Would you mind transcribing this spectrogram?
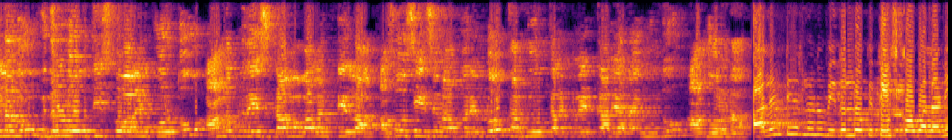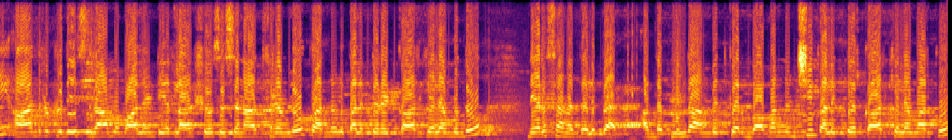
వాలంటీర్లను విధుల్లోకి తీసుకోవాలని కోరుతూ ఆంధ్రప్రదేశ్ గ్రామ వాలంటీర్ల అసోసియేషన్ ఆధ్వర్యంలో కర్నూలు కలెక్టరేట్ కార్యాలయం ముందు ఆందోళన. వాలంటీర్లను విధుల్లోకి తీసుకోవాలని ఆంధ్రప్రదేశ్ గ్రామ వాలంటీర్ల అసోసియేషన్ ఆధ్వర్యంలో కర్నూలు కలెక్టరేట్ కార్యాలయం ముందు నిరసన తెలిపారు. అంతకుముందు అంబేద్కర్ భవన్ నుంచి కలెక్టర్ కార్యాలయం వరకు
